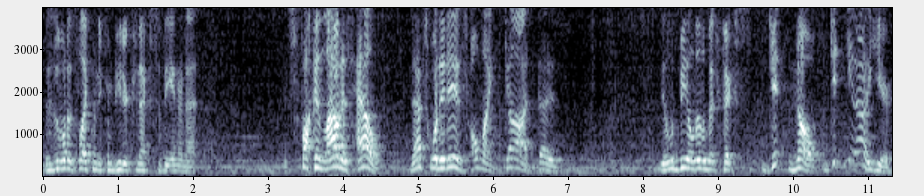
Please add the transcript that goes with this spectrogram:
This is what it's like when your computer connects to the internet. It's fucking loud as hell. That's what it is. Oh my god, that is... It'll be a little bit fixed. Get... No. Get, get out of here.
